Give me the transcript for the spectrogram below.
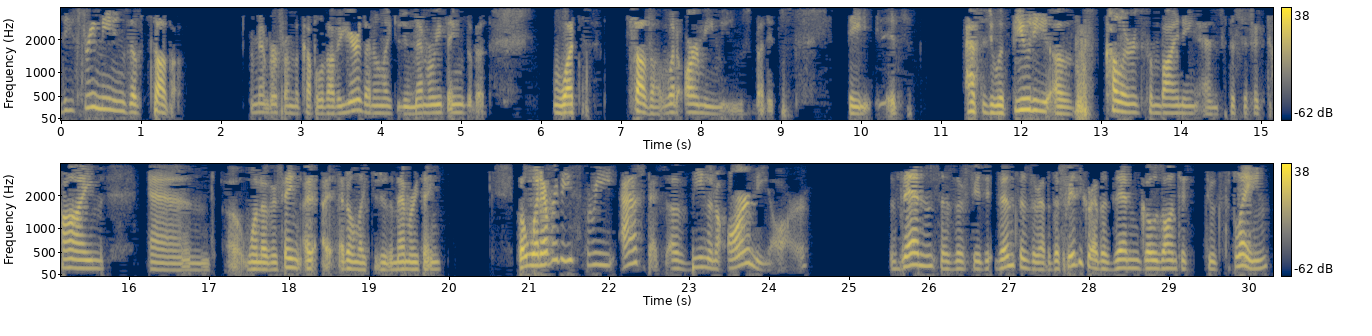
these three meanings of tzava. Remember from a couple of other years, I don't like to do memory things about what tzava, what army means, but it's a, it's has to do with beauty of colors combining and specific time and uh, one other thing. I, I, I don't like to do the memory thing. But whatever these three aspects of being an army are, then says the then says the Rebbe, the Frierdiker Rebbe then goes on to, to explain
